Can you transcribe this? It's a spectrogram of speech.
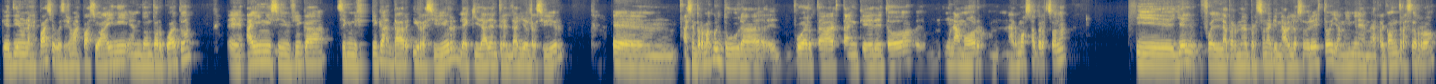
que tiene un espacio que se llama Espacio AINI en Don Torcuato. Eh, AINI significa, significa dar y recibir, la equidad entre el dar y el recibir. Eh, hacen permacultura, eh, puerta, estanque, de todo, un amor, una hermosa persona. Y, él fue la primera persona que me habló sobre esto y a mí me, me recontra cerró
